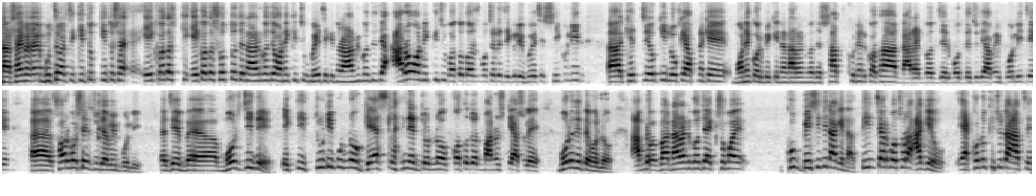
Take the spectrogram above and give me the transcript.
না, সাহেব, আমি বুঝতে পারছি। কিন্তু কিন্তু এই কথা এই কথা সত্য যে নারায়ণগঞ্জে অনেক কিছু হয়েছে, কিন্তু নারায়ণগঞ্জে যে আরও অনেক কিছু গত দশ বছরে যেগুলি হয়েছে, সেগুলির ক্ষেত্রেও কি লোকে আপনাকে মনে করবে কিনা? নারায়ণগঞ্জের সাত খুনের কথা, নারায়ণগঞ্জের মধ্যে যদি আমি বলি যে সর্বশেষ যদি আমি বলি, যে মসজিদে একটি ত্রুটিপূর্ণ গ্যাস লাইনের জন্য কতজন মানুষকে আসলে মরে যেতে হলো? আমরা, বা নারায়ণগঞ্জে এক সময় খুব বেশি দিন আগে না, তিন চার বছর আগেও এখনও কিছুটা আছে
